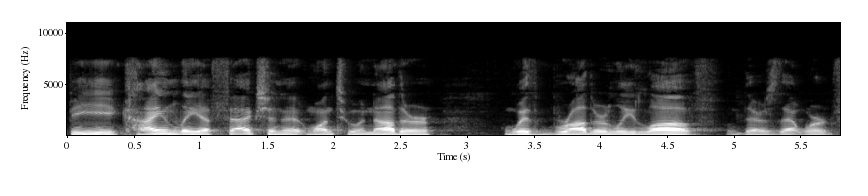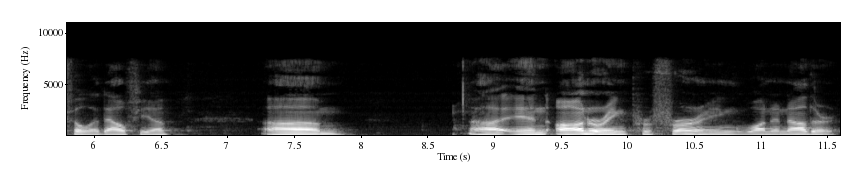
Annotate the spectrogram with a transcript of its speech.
Be kindly affectionate one to another with brotherly love. There's that word, Philadelphia. Um, uh, in honoring, preferring one another.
